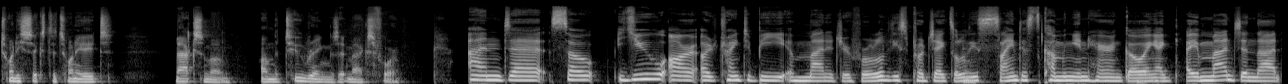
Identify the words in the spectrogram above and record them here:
26 to 28 maximum on the two rings at Max 4. And uh, so you are, are trying to be a manager for all of these projects, all of mm. these scientists coming in here and going. I, I imagine that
